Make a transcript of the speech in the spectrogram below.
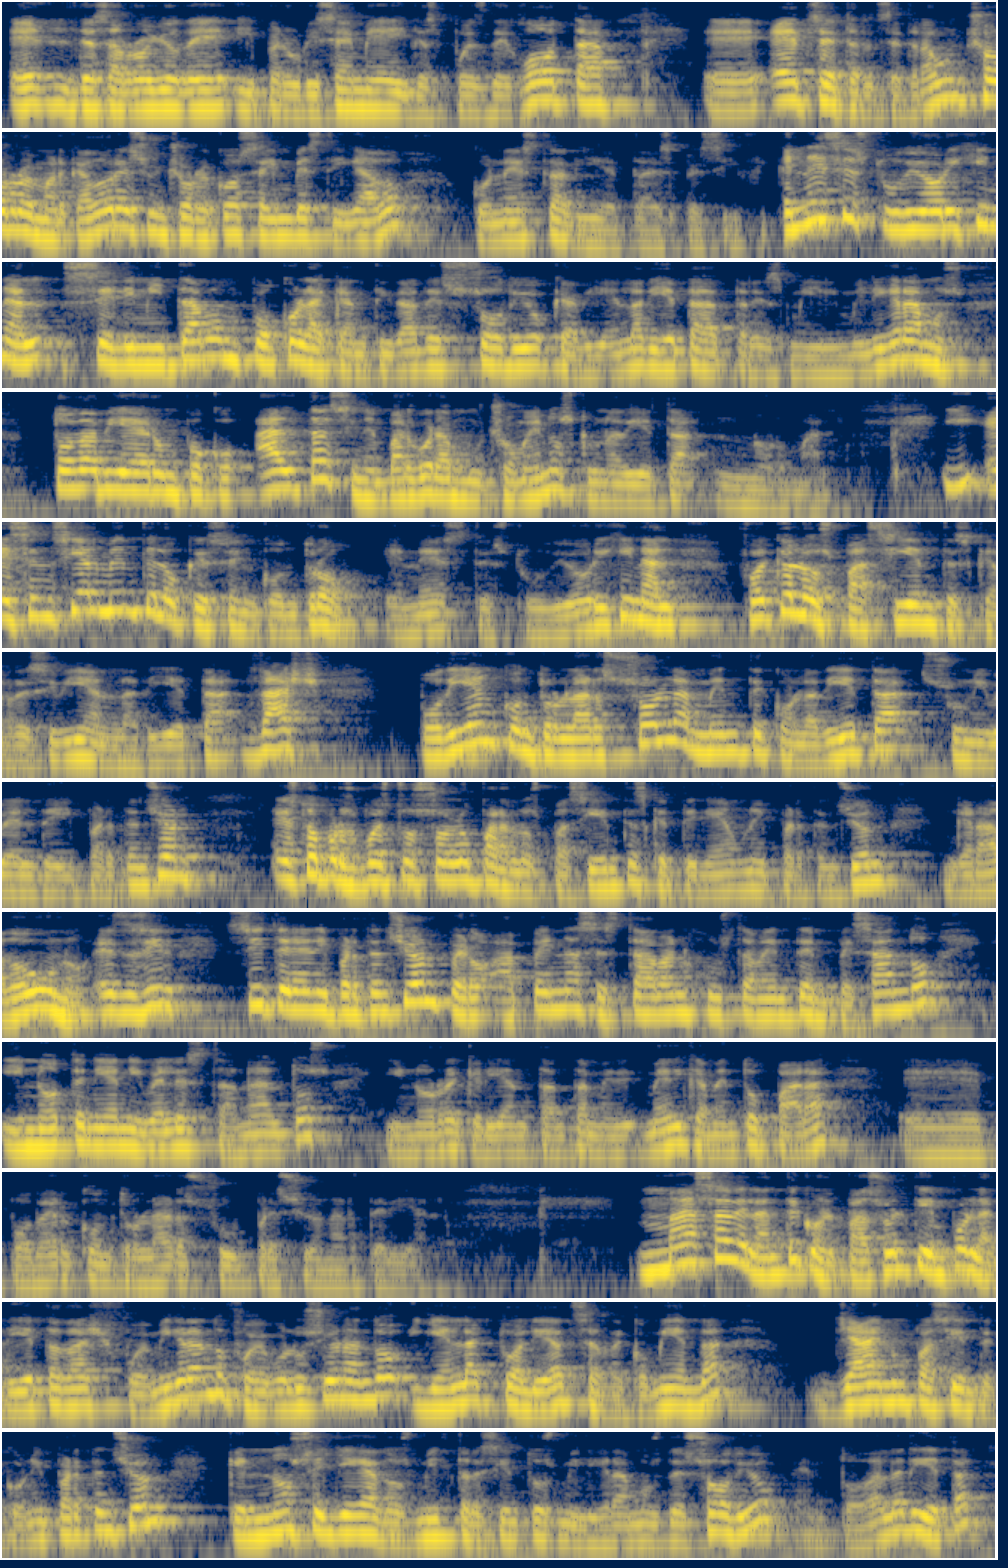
el desarrollo de hiperuricemia y después de gota, eh, etcétera, etcétera. Un chorro de marcadores y un chorro de cosas se ha investigado con esta dieta específica. En ese estudio original se limitaba un poco la cantidad de sodio que había en la dieta a 3.000 miligramos. Todavía era un poco alta, sin embargo era mucho menos que una dieta normal. Y esencialmente lo que se encontró en este estudio original fue que los pacientes que recibían la dieta DASH podían controlar solamente con la dieta su nivel de hipertensión. Esto, por supuesto, solo para los pacientes que tenían una hipertensión grado 1. Es decir, sí tenían hipertensión, pero apenas estaban justamente empezando y no tenían niveles tan altos y no requerían tanta medicamento para eh, poder controlar su presión arterial. Más adelante, con el paso del tiempo, la dieta DASH fue migrando, fue evolucionando y en la actualidad se recomienda ya en un paciente con hipertensión que no se llega a 2.300 miligramos de sodio en toda la dieta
